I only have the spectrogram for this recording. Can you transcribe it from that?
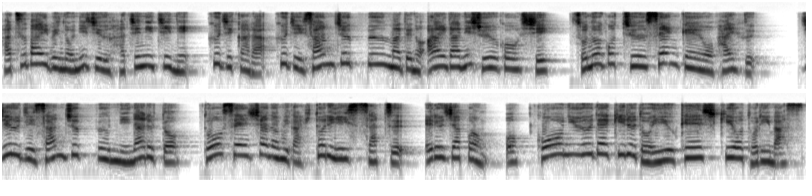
発売日の28日に9時から9時30分までの間に集合し、その後抽選券を配布。10時30分になると、当選者のみが1人1冊、L ジャポンを購入できるという形式をとります。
